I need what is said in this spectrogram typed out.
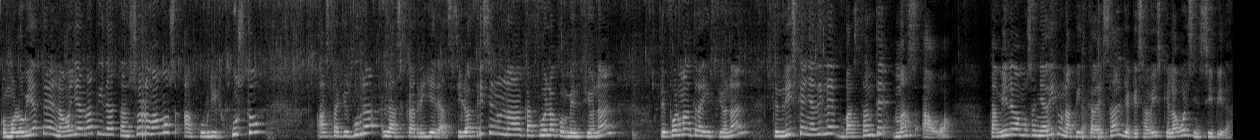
Como lo voy a hacer en la olla rápida, tan solo vamos a cubrir justo hasta que cubra las carrilleras. Si lo hacéis en una cazuela convencional, de forma tradicional, tendréis que añadirle bastante más agua. También le vamos a añadir una pizca de sal, ya que sabéis que el agua es insípida.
